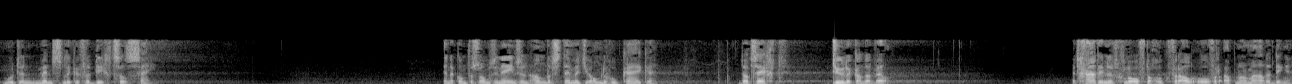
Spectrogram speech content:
moet een menselijke verdichtsel zijn. En dan komt er soms ineens een ander stemmetje om de hoek kijken. Dat zegt, tuurlijk kan dat wel. Het gaat in het geloof toch ook vooral over abnormale dingen.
